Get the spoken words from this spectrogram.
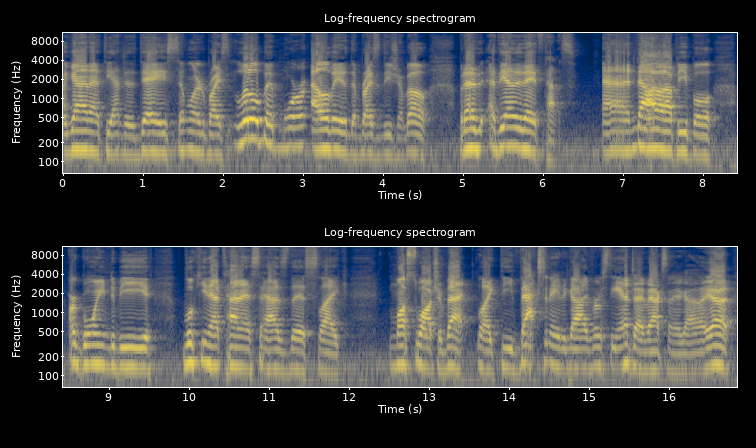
again, at the end of the day, similar to Bryson, a little bit more elevated than Bryson DeChambeau. But at, at the end of the day, it's tennis. And not a lot of people are going to be looking at tennis as this like must watch event, like the vaccinated guy versus the anti vaccinated guy. Like, yeah,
